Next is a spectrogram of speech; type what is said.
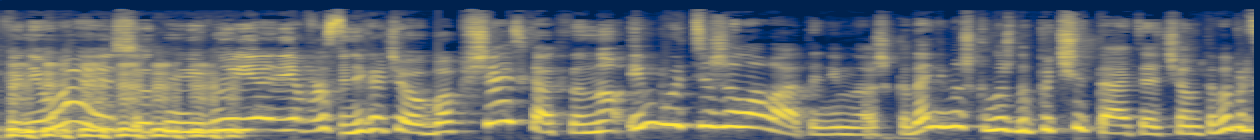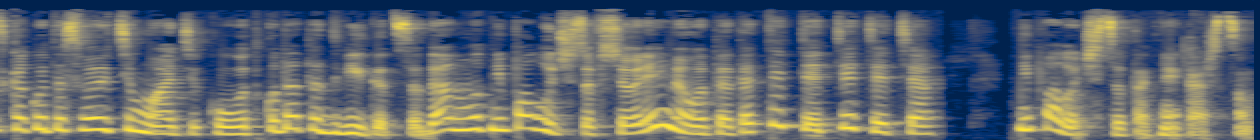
Понимаешь? Ну, я, я просто не хочу обобщать как-то, но им будет тяжеловато немножко, да, немножко нужно почитать о чем-то, выбрать какую-то свою тематику, вот куда-то двигаться двигаться, да, ну вот не получится все время вот это те-те-те-те-те. Не получится так, мне кажется.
